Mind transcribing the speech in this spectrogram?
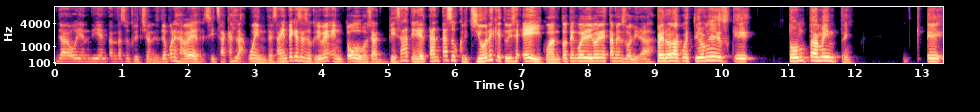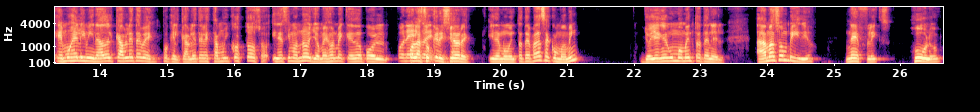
ya- hoy en día en tantas suscripciones? Te pones a ver, si sacas la cuenta, esa gente que se suscribe en todo, o sea, empiezas a tener tantas suscripciones que tú dices, hey, ¿cuánto tengo yo en esta mensualidad? Pero la cuestión es que tontamente eh, hemos eliminado el cable TV porque el cable TV está muy costoso y decimos, no, yo mejor me quedo por, Por por las eso, suscripciones. Y de momento te pasa como a mí. Yo llegué en un momento a tener Amazon Video, Netflix, Hulu,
